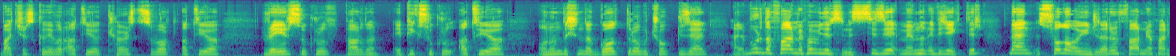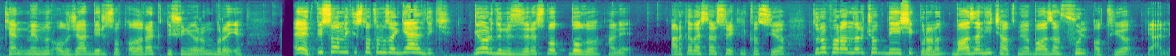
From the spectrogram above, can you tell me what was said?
Butcher's Cleaver atıyor. Cursed Sword atıyor. Rare Scroll pardon. Epic Scroll atıyor. Onun dışında gold drop'u çok güzel. Hani burada farm yapabilirsiniz. Sizi memnun edecektir. Ben solo oyuncuların farm yaparken memnun olacağı bir slot olarak düşünüyorum burayı. Evet bir sonraki slotumuza geldik. Gördüğünüz üzere slot dolu. Hani arkadaşlar sürekli kasıyor. Drop oranları çok değişik buranın. Bazen hiç atmıyor bazen full atıyor. Yani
